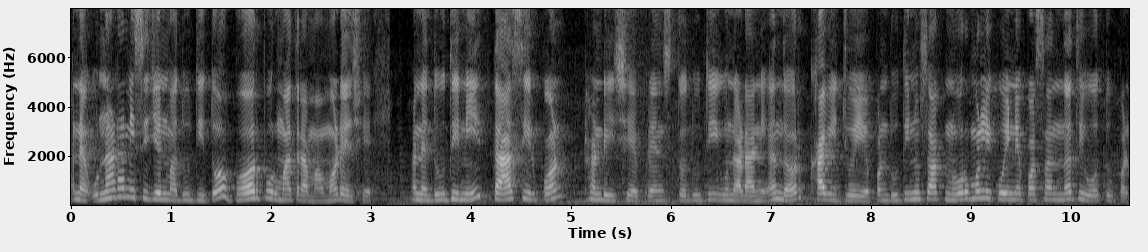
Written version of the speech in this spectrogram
અને ઉનાળાની સિઝનમાં દૂધી તો ભરપૂર માત્રામાં મળે છે. અને દૂધીની તાસીર પણ ઠંડી છે ફ્રેન્ડ્સ તો દૂધી ઉનાળાની અંદર ખાવી જોઈએ. પણ દૂધીનું શાક નોર્મલી કોઈને પસંદ નથી હોતું. પણ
